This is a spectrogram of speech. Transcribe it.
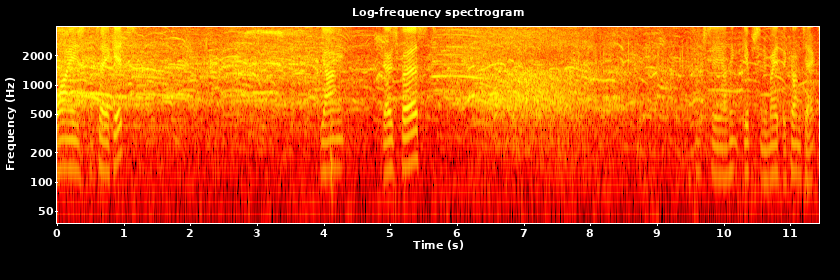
Wise to take it. Young goes first. It's actually, I think, Gibson who made the contact.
